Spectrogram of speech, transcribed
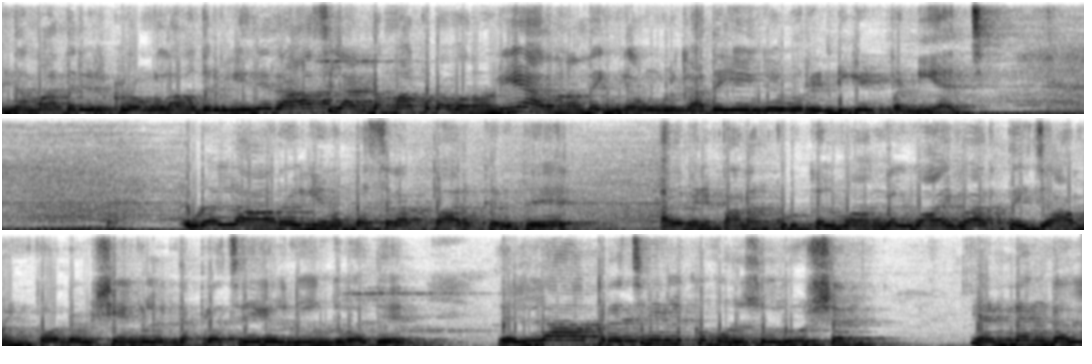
இந்த மாதிரி இருக்கிறவங்கலாம் வந்துருவீங்க. இதே ராசி லக்னமாக கூட வரும் இல்லையா? அதனால தான் இங்கே உங்களுக்கு அதையே இங்கே ஒரு இண்டிகேட் பண்ணியாச்சு. உடல் ஆரோக்கியம் ரொம்ப சிறப்பாக இருக்கிறது. அதே மாதிரி பணம் கொடுக்கல் வாங்கல் வாய் வார்த்தை ஜாமீன் போன்ற விஷயங்கள் இருந்த பிரச்சனைகள் நீங்குவது. எல்லா பிரச்சனைகளுக்கும் ஒரு சொல்யூஷன் எண்ணங்கள்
